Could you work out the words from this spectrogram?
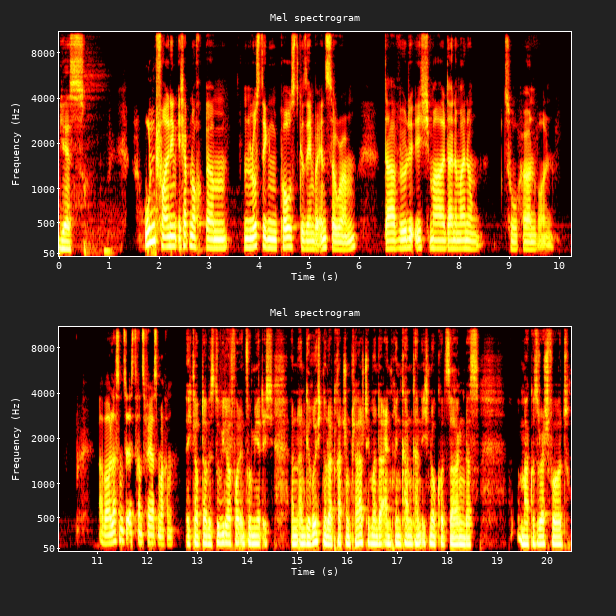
Yes. Und vor allen Dingen, ich habe noch ähm, einen lustigen Post gesehen bei Instagram da würde ich mal deine Meinung zu hören wollen. Aber lass uns erst Transfers machen. Ich glaube, da bist du wieder voll informiert. Ich an, an Gerüchten oder Tratsch und Klatsch, die man da einbringen kann, kann ich nur kurz sagen, dass Marcus Rashford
